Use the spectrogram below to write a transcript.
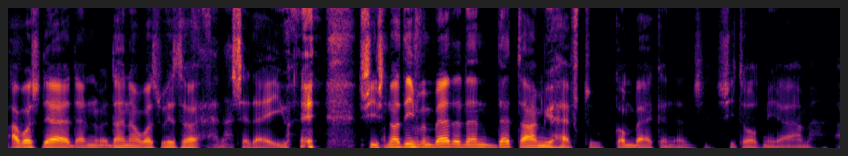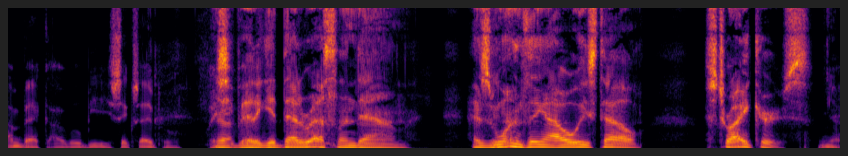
I was there. Then, then I was with her, and I said, "Hey, you, she's not even better than that time. You have to come back." And then she- she told me, yeah, "I'm, I'm back. I will be six April." But Yeah. she better get that wrestling down. There's one thing I always tell strikers. Yeah.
